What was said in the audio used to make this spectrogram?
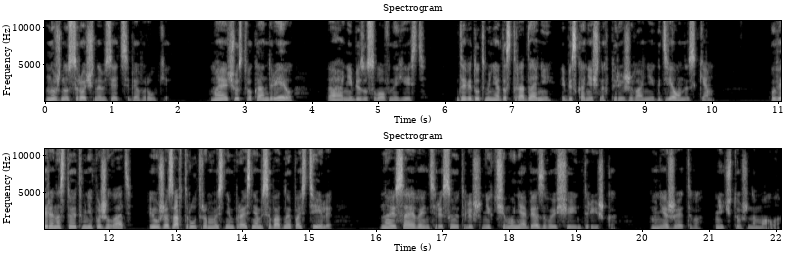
Нужно срочно взять себя в руки. Мои чувства к Андрею, а они, безусловно, есть, доведут меня до страданий и бесконечных переживаний, где он и с кем. Уверена, стоит мне пожелать, и уже завтра утром мы с ним проснемся в одной постели. Но Исаева интересует лишь ни к чему не обязывающая интрижка. Мне же этого ничтожно мало.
